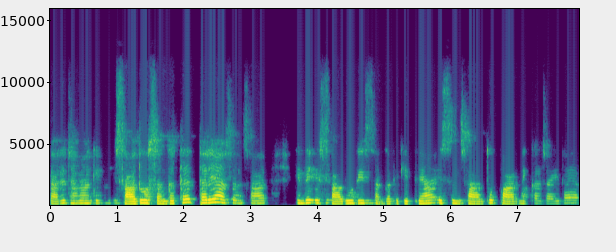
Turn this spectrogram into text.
ਤਰ ਜਾਵਾਂਗੇ। ਸਾਧੂ ਸੰਗਤ ਤਰਿਆ ਸੰਸਾਰ। ਕਹਿੰਦੇ ਇਸ ਸਾਧੂ ਦੀ ਸੰਗਤ ਕੀਤਿਆਂ ਇਸ ਸੰਸਾਰ ਤੋਂ ਪਾਰ ਨਿਕਲ ਜਾਈਦਾ ਆ।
